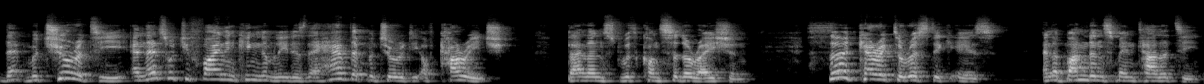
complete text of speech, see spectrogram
that maturity, and that's what you find in kingdom leaders. They have that maturity of courage balanced with consideration. Third characteristic is an abundance mentality.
